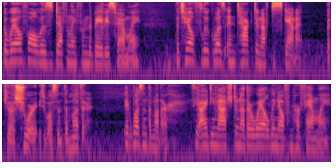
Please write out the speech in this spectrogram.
The whale fall was definitely from the baby's family. The tail fluke was intact enough to scan it. But you are sure it wasn't the mother? It wasn't the mother. The ID matched another whale we know from her family.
